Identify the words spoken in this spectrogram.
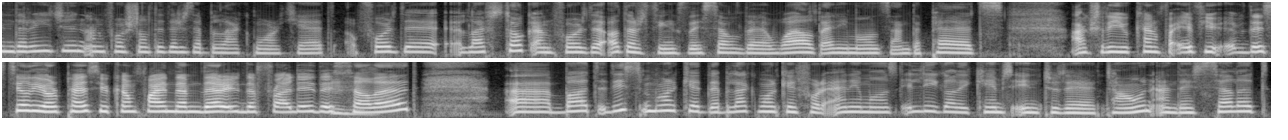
in the region, unfortunately, there is a black market for the livestock and for the other things. They sell the wild animals and the pets. Actually, you can fi- if you if they steal your pets, you can find them there in the Friday. They Mhm. sell it. Uh, but this market, the black market for animals, illegally comes into the town and they sell it.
